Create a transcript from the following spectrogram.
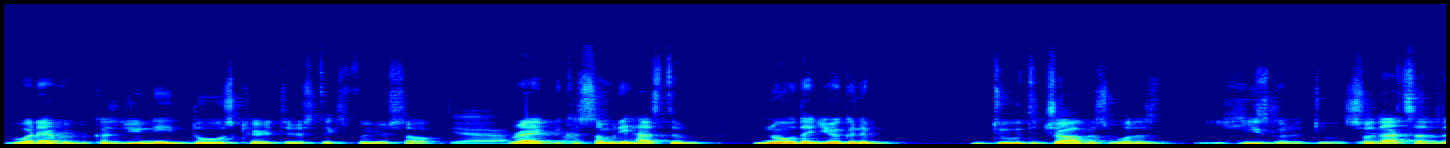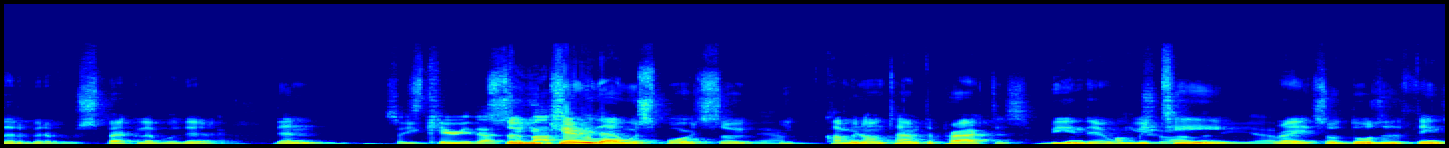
whatever, because you need those characteristics for yourself. yeah, right? Because somebody has to know that you're gonna do the job as well as he's gonna do it. So that's a little bit of a respect level there. Then So you carry that. so to you carry that with sports. So Yeah. you coming on time to practice, being there with your team, right? So those are the things.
